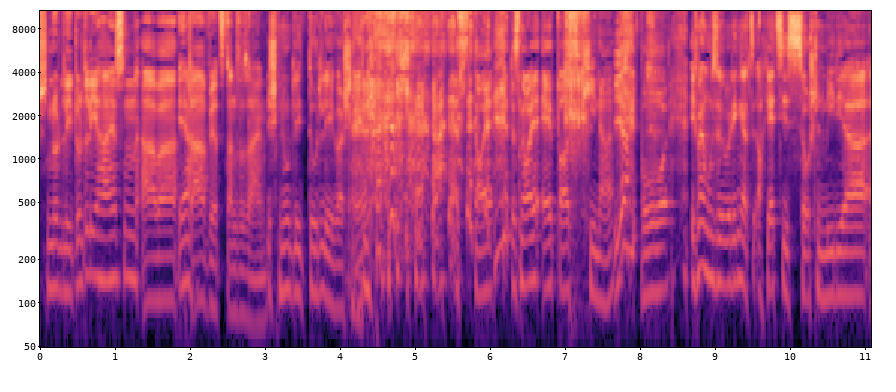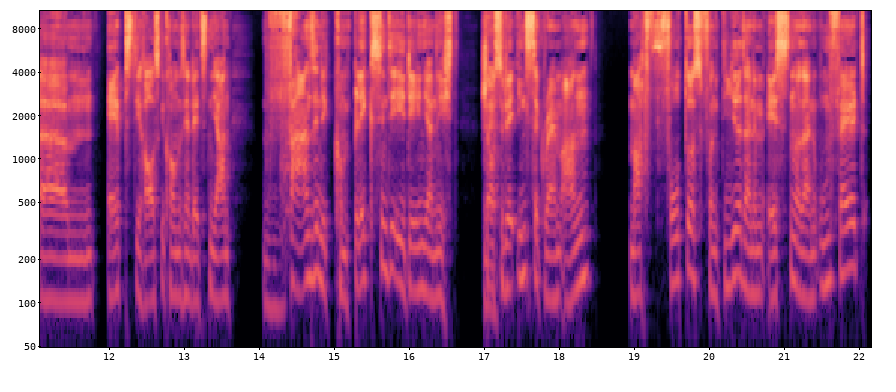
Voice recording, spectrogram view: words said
Schnuddli Duddli heißen, aber ja. da wird's dann so sein. Schnuddli Duddli wahrscheinlich. das, neue, das neue App aus China. Ja. Wo, ich meine, muss man überlegen, auch jetzt die Social Media ähm, Apps, die rausgekommen sind in den letzten Jahren, wahnsinnig komplex sind die Ideen ja nicht. Schaust nee. du dir Instagram an, mach Fotos von dir, deinem Essen oder deinem Umfeld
